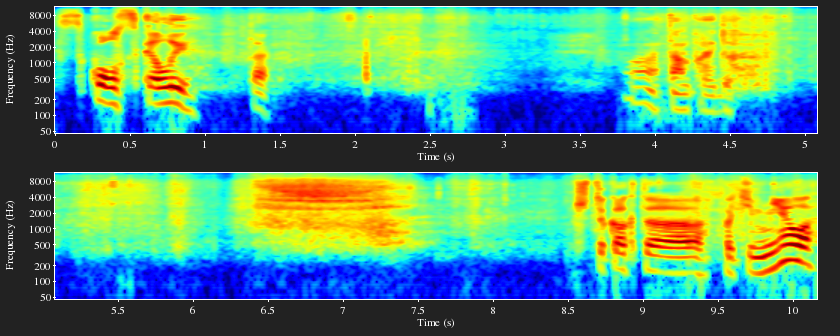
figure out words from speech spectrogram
Скол скалы. Так. А, там пройду. Что-то как-то потемнело.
